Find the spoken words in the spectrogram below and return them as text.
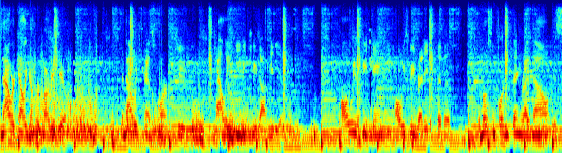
now we're Cali Comfort Barbecue. And now we've transformed to Cali BBQ.media. Always be changing, always be ready to pivot. The most important thing right now is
